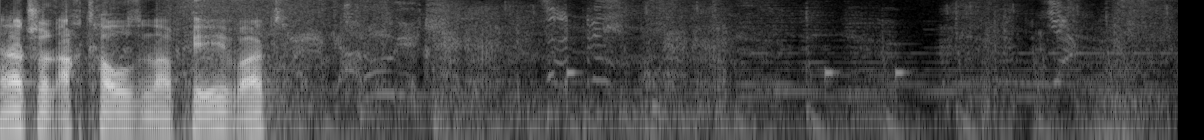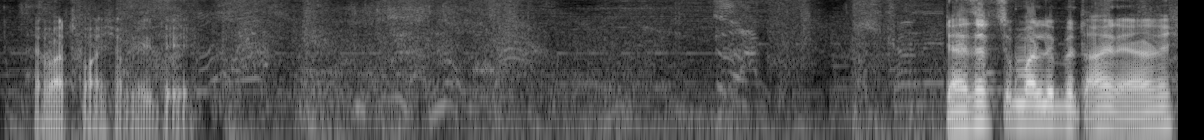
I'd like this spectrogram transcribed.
Der hat schon 8000 AP, was? Ja, warte mal, ich habe eine Idee. Der setzt immer Limit ein, ehrlich.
